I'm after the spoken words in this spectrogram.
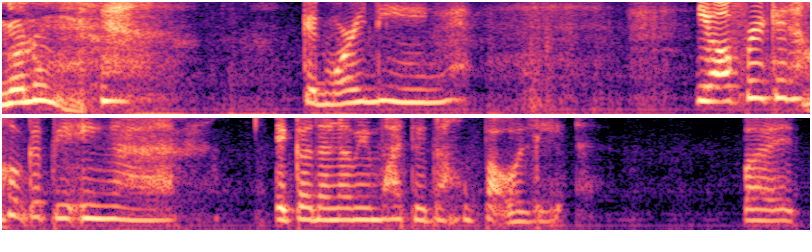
Nganong? Good morning. I-offer ka na ko gabi nga. Ikaw na lang may mahatid akong pauli. But,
